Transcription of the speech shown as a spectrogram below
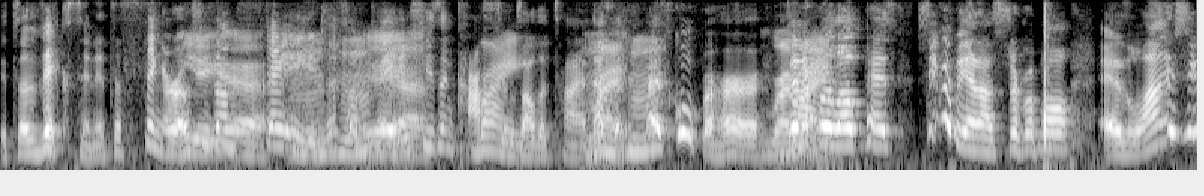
it's a vixen, it's a singer, oh, she's Yeah. on stage, that's Mhm. okay. Yeah. She's in costumes Right. all the time. That's, Right. that's cool for her. Right, Jennifer right. Lopez, she could be on a stripper pole as long as she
